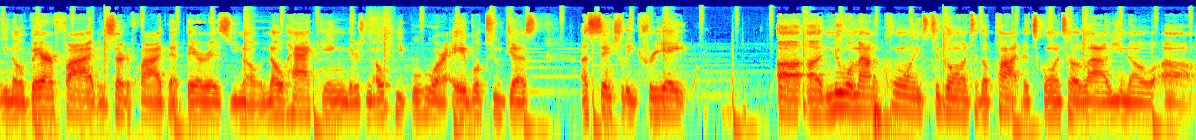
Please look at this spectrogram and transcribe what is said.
you know verified and certified that there is you know no hacking there's no people who are able to just essentially create a new amount of coins to go into the pot that's going to allow you know uh,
